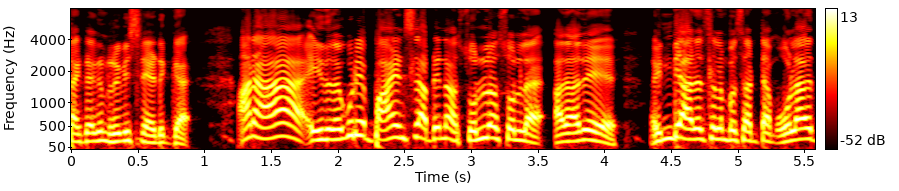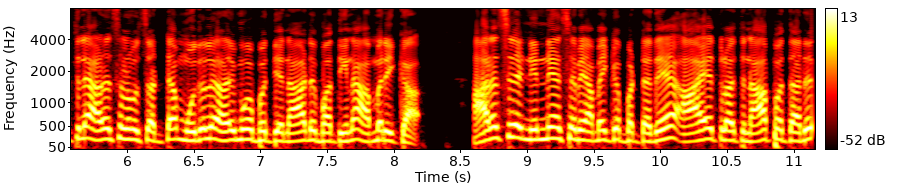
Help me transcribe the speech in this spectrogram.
டக் டக்குன்னு ரிவிஷன் எடுக்க. ஆனால் இதில் கூடிய பாயிண்ட்ஸ்ல அப்படியே நான் சொல்ல சொல்ல அதாவது இந்திய அரசியலமைப்பு சட்டம் உலகத்தில் அரசியலமைப்பு சட்டம் முதல் அறிமுகப்படுத்திய நாடு பார்த்தீங்கன்னா அமெரிக்கா. அரசியல் நிர்ணய சபை அமைக்கப்பட்டது ஆயிரத்தி தொள்ளாயிரத்தி நாற்பத்தாறு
